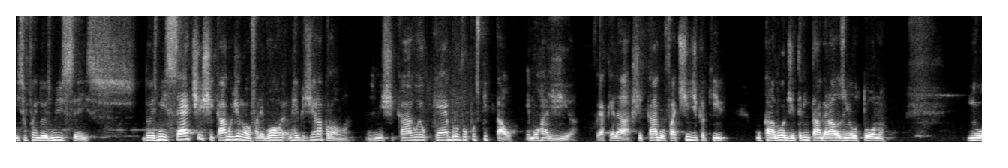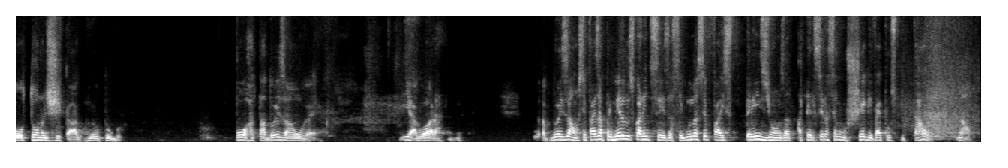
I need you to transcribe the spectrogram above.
isso foi em 2006. 2007, Chicago de novo. Falei, vou repetir na prova. 2000 Chicago eu quebro, vou para o hospital. Hemorragia. Foi aquela Chicago fatídica que o calor de 30 graus em outono, no outono de Chicago, em outubro. Porra, tá 2 a 1 um, velho. E agora? 2 a 1 um. Você faz a primeira dos 46, a segunda você faz 3 de 11, a terceira você não chega e vai para o hospital? Não.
